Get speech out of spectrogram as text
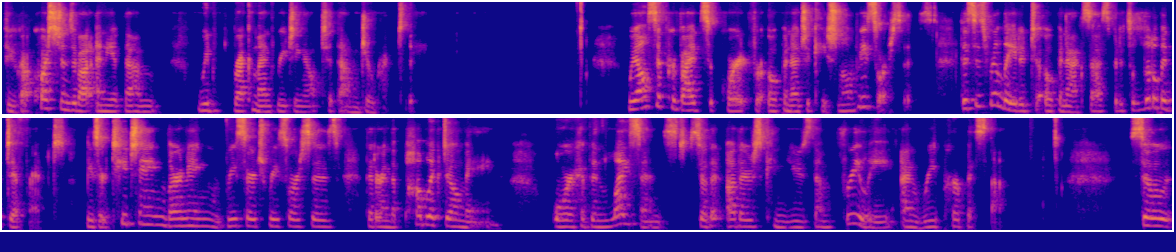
If you've got questions about any of them, we'd recommend reaching out to them directly. We also provide support for open educational resources. This is related to open access, but it's a little bit different. These are teaching, learning, research resources that are in the public domain or have been licensed so that others can use them freely and repurpose them. So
